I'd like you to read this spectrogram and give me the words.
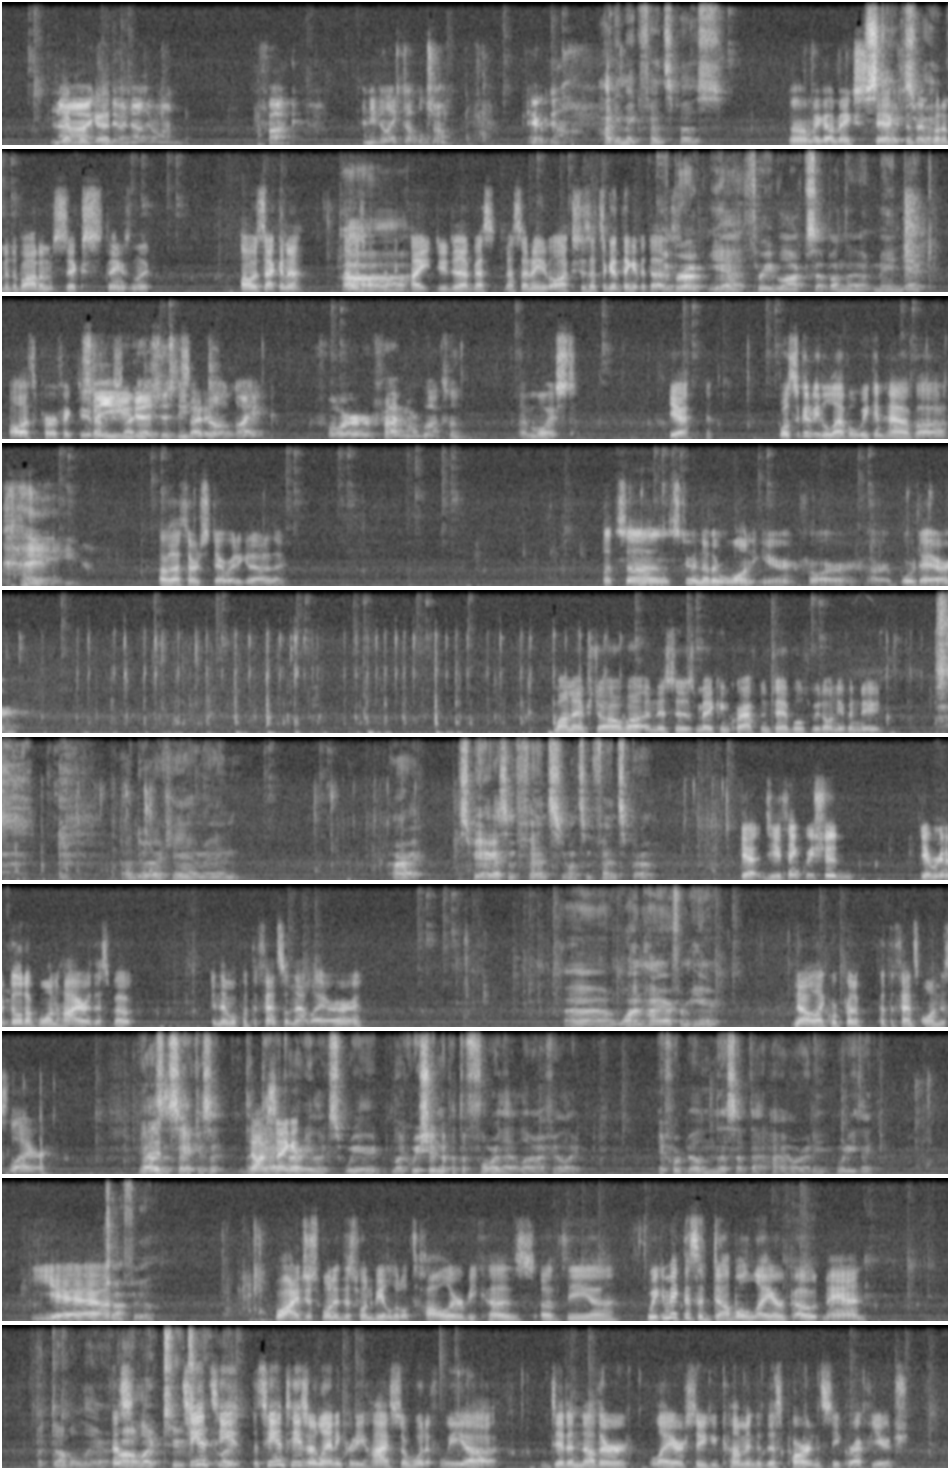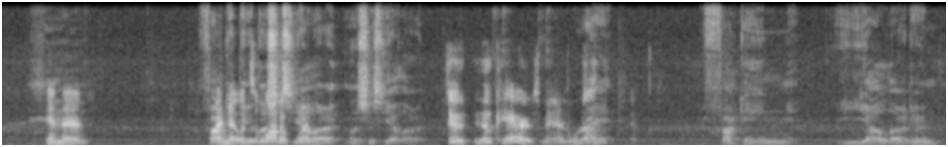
No, Yep, we're I good. can do another one. Fuck. I need to like double jump. There we go. How do you make fence posts? Oh my god, make sticks, Sticks, and then right? put them in the bottom six things in the. Oh, is that gonna? That was perfect height, dude. Did that best mess up any blocks? Because that's a good thing if it It does. broke, yeah, three blocks up on the main deck. Oh, that's perfect, dude. so I'm you excited. guys just need Excited. to build like four or five more blocks up. I'm moist. Yeah. yeah. Well, it's gonna be level. We can have. uh Okay. Oh, that's our stairway to get out of there. Let's uh let's do another one here for our, our border. My name's Jahova, and this is making crafting tables we don't even need. I do what I can, man. Alright. Speed, I got some fence. You want some fence, bro? Yeah, do you think we should? Yeah, we're gonna Yeah. build up one higher this boat, and then we'll put the fence on that layer. All right? Uh, one higher from here? No, like we're put put the fence on this layer. Yeah, I was It's- gonna say, because it, the No, deck saying it- already looks weird. Like, we shouldn't have put the floor that low, I feel like. If we're building this up that high already. What do you think? Yeah. Jaffiel? Well, I just wanted this one to be a little taller because of the. uh We can make this a double layer boat, man. A double layer? Oh, like two TNT, like, the TNTs are landing pretty high. So what if we uh did another layer so you could come into this part and seek refuge, and Hmm. then, fuck I know it, it's a Let's lot just of yellow it. Let's just yellow it. dude, who cares, man? We'll just- Right? Fucking yellow, dude.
